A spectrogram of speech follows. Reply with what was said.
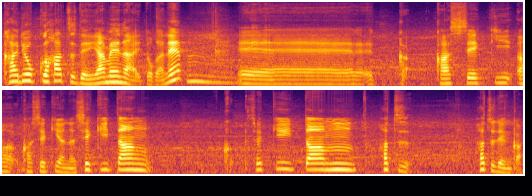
火力発電やめないとかね、うん、えー、化石あ化石やな石炭石炭発発電か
